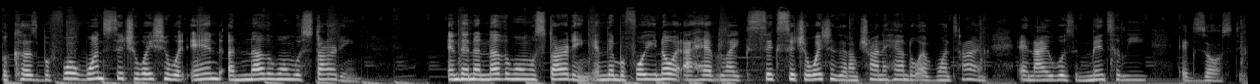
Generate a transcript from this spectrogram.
Because before one situation would end, another one was starting. And then another one was starting. And then before you know it, I have like six situations that I'm trying to handle at one time. And I was mentally exhausted.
